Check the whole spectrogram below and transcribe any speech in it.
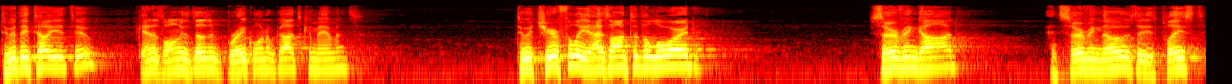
Do what they tell you to. Again, as long as it doesn't break one of God's commandments. Do it cheerfully as unto the Lord, serving God and serving those that He's placed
